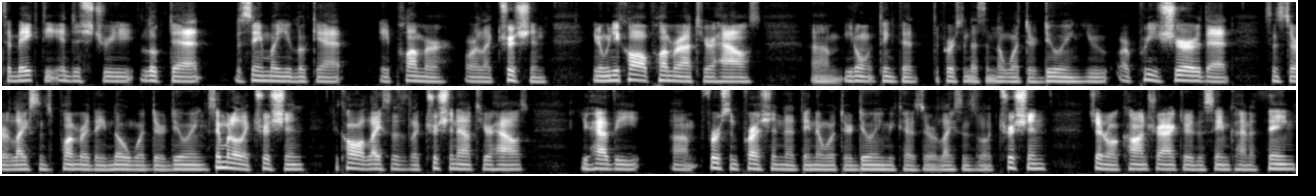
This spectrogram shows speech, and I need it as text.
to make the industry looked at the same way you look at a plumber or electrician. You know, when you call a plumber out to your house, um, you don't think that the person doesn't know what they're doing. You are pretty sure that since they're a licensed plumber, they know what they're doing. Same with an electrician. If you call a licensed electrician out to your house, you have the um, first impression that they know what they're doing because they're a licensed electrician, general contractor, the same kind of thing.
